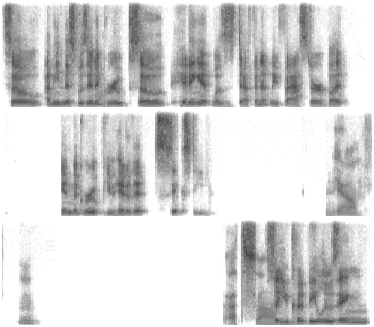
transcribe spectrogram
So I mean this was in a group, so hitting it was definitely faster, but in the group you hit it at 60. Yeah. Hmm. That's um, so you could be losing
